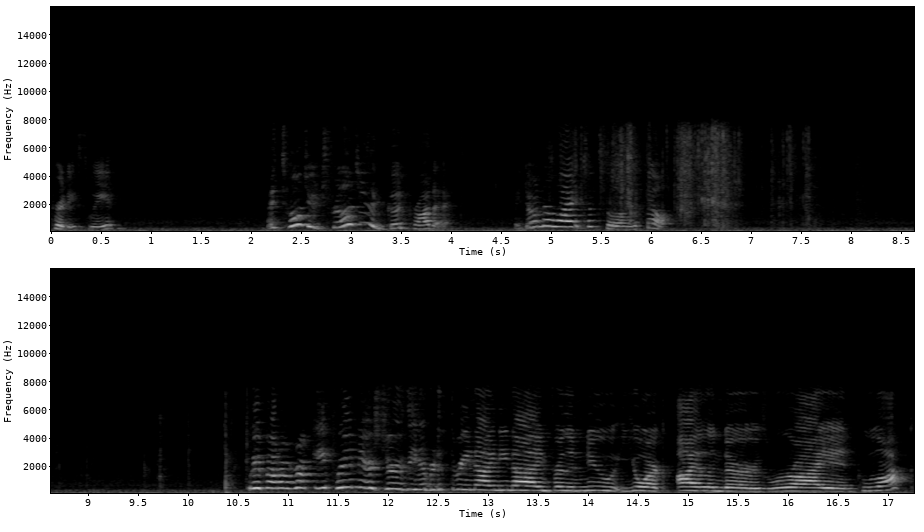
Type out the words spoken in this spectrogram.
Pretty sweet. I told you, Trilogy is a good product. I don't know why it took so long to fill. We've got a rookie Premier's jersey number to 399 for the New York Islanders, Ryan Pulock.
